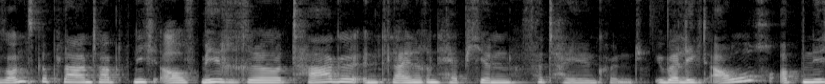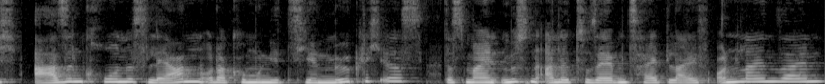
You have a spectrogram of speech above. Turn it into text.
sonst geplant habt, nicht auf mehrere Tage in kleineren Häppchen verteilen könnt. Überlegt auch, ob nicht asynchrones Lernen oder Kommunizieren möglich ist. Das meint, müssen alle zur selben Zeit live online sein.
